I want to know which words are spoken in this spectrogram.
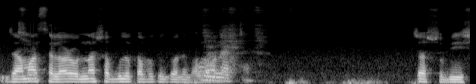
জামা সেলার ওনার সবগুলো কাপড় কিন্তু অনেক ভালো চারশো বিশ।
